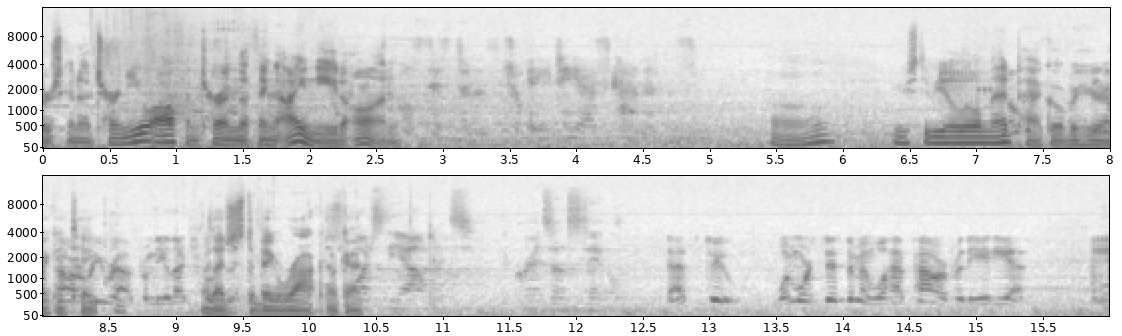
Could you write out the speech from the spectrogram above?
We're just gonna turn you off and turn the thing I need on. Oh, used to be a little med pack over here I could take. Or is that just a big rock? Okay. Watch the outlets. The grid's unstable. That's two. One more system and we'll have power for the ADS.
